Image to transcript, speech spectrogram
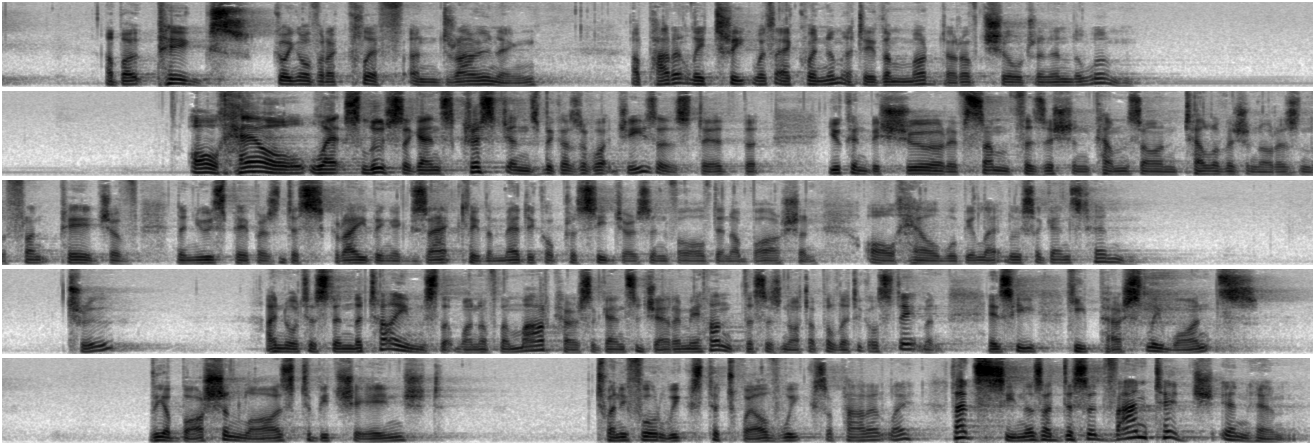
about pigs going over a cliff and drowning apparently treat with equanimity the murder of children in the womb. All hell lets loose against Christians because of what Jesus did, but you can be sure if some physician comes on television or is on the front page of the newspapers describing exactly the medical procedures involved in abortion, all hell will be let loose against him. True? I noticed in the Times that one of the markers against Jeremy Hunt, this is not a political statement, is he, he personally wants the abortion laws to be changed 24 weeks to 12 weeks, apparently. That's seen as a disadvantage in him.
